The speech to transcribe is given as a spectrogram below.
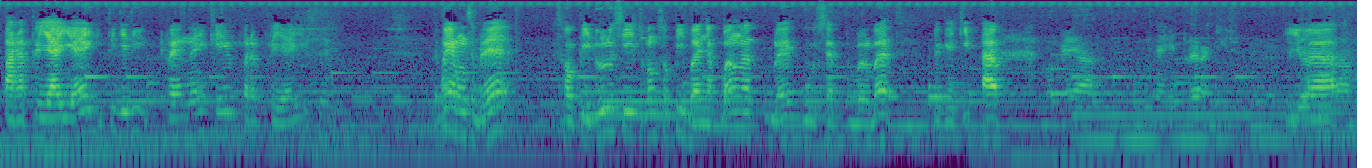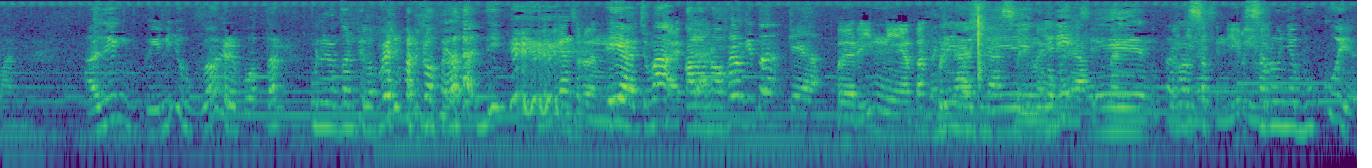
Para priai aja gitu jadi keren aja kayak para priai itu. Tapi emang sebenarnya Shopee dulu sih, cuma Shopee banyak banget, black buset tebel banget, udah kayak kitab. Kayak punya Hitler anjing. Iya. Anjing, ini juga Harry Potter Mending nonton filmnya daripada novel anjing kan seruan Iya, cuma baca. kalau novel kita kayak berini apa? berimajinasi. Jadi angin, resep sendiri. serunya buku ya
